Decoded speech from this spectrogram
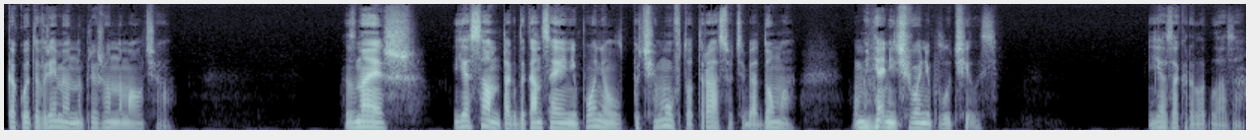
Какое-то время он напряженно молчал. «Знаешь, Я сам так до конца и не понял, почему в тот раз у тебя дома у меня ничего не получилось. Я закрыла глаза.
